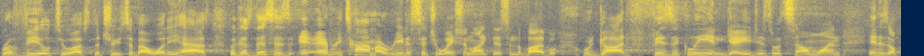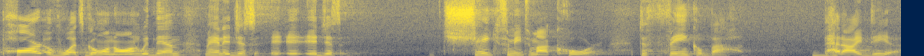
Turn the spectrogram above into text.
reveal to us the truths about what He has. Because this is every time I read a situation like this in the Bible where God physically engages with someone and is a part of what's going on with them, man, it just, it, it just shakes me to my core to think about that idea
